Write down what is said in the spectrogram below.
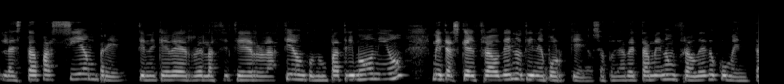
La estafa siempre tiene que ver tiene relación con un patrimonio, mientras que el fraude no tiene por qué. O sea, puede haber también un fraude documental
